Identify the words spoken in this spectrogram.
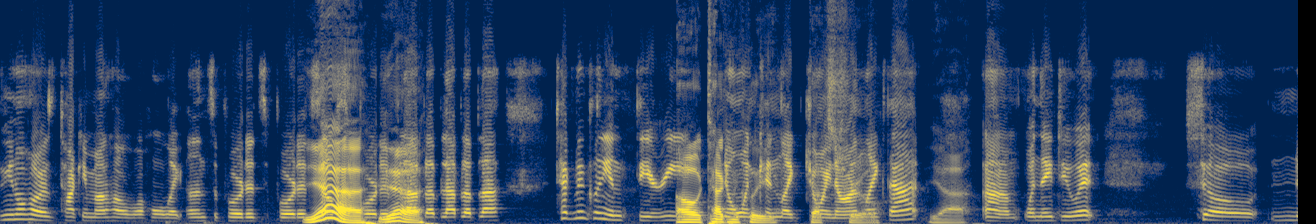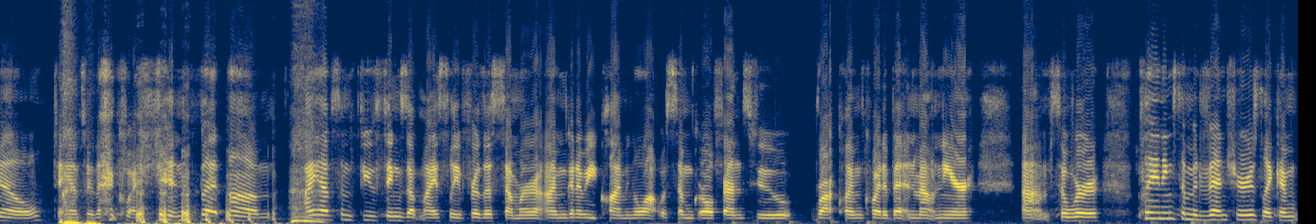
you know how I was talking about how a whole like unsupported, supported, yeah, yeah, blah blah blah blah blah. Technically, in theory, oh, technically, no one can like join on true. like that. Yeah. Um, when they do it, so no to answer that question, but um, I have some few things up my sleeve for this summer. I'm gonna be climbing a lot with some girlfriends who rock climb quite a bit and mountaineer. Um, so we're planning some adventures. Like I'm,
